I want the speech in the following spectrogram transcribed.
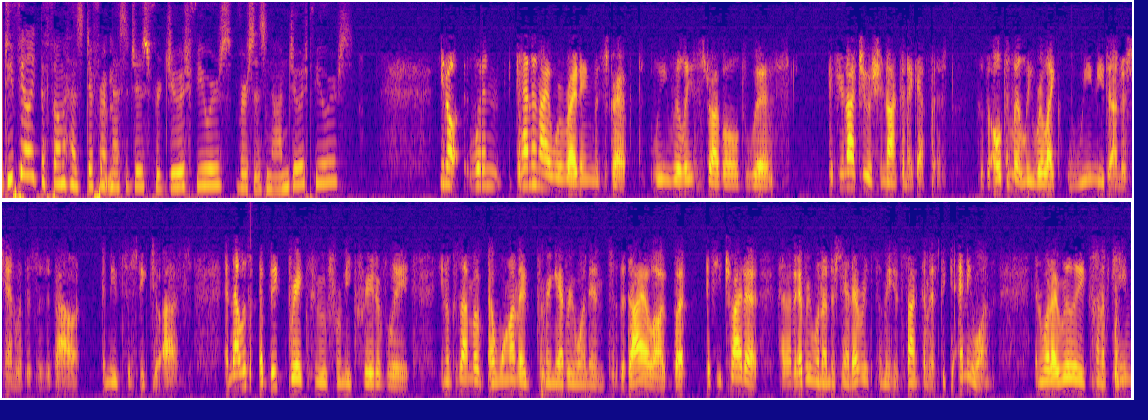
do you feel like the film has different messages for Jewish viewers versus non-Jewish viewers? You know, when Ken and I were writing the script, we really struggled with if you're not Jewish, you're not going to get this. Because ultimately, we're like, we need to understand what this is about. It needs to speak to us. And that was a big breakthrough for me creatively, you know, because I'm a, I want to bring everyone into the dialogue, but if you try to have everyone understand everything, it's not going to speak to anyone. And what I really kind of came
